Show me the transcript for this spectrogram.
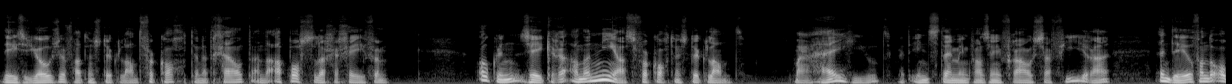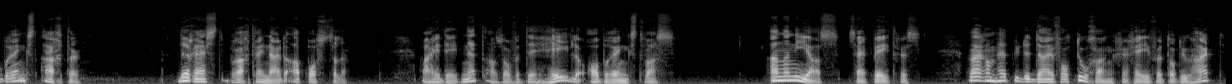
Deze Jozef had een stuk land verkocht en het geld aan de apostelen gegeven. Ook een zekere Ananias verkocht een stuk land, maar hij hield, met instemming van zijn vrouw Safira, een deel van de opbrengst achter. De rest bracht hij naar de apostelen, maar hij deed net alsof het de hele opbrengst was. Ananias, zei Petrus, waarom hebt u de duivel toegang gegeven tot uw hart?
